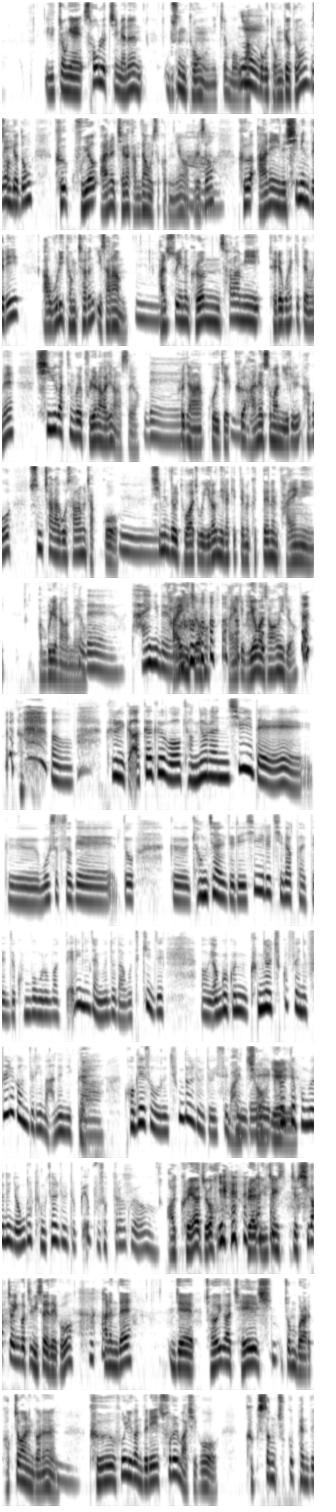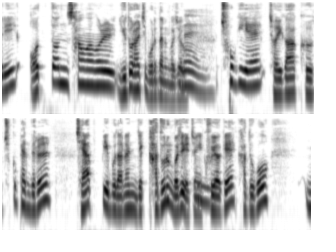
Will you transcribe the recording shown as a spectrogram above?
일종의 서울로 치면은 무슨 동 있죠? 뭐 예. 마포구 동교동, 네. 서교동 그 구역 안을 제가 담당하고 있었거든요. 아. 그래서 그 안에 있는 시민들이 아 우리 경찰은 이 사람 음. 알수 있는 그런 사람이 되려고 했기 때문에 시위 같은 거에 불려나가진 않았어요. 네. 그러지 않았고 이제 그 음. 그 안에서만 일을 하고 순찰하고 사람을 잡고 음. 시민들 도와주고 이런 일을 했기 때문에 그때는 다행히 안 불려나갔네요. 네, 다행이네요. 다행이죠. 다행이죠. 위험한 상황이죠. 어, 그러니까 아까 그 뭐 격렬한 시위대의 그 모습 속에 또 그 경찰들이 시위를 진압할 때 이제 곤봉으로 막 때리는 장면도 나오고 특히 이제 어, 영국은 극렬 축구 팬이 훌리건들이 많으니까 네. 거기에서 오는 충돌들도 있을 많죠. 텐데 예, 그럴 때 예. 보면은 영국 경찰들도 꽤 무섭더라고요. 아 그래야죠. 예. 그래야죠. 일종의 시각적인 것 좀 있어야 되고 하는데 이제 저희가 제일 심, 좀 뭐랄까 걱정하는 거는 음. 그 훌리건들이 술을 마시고 극성 축구 팬들이 어떤 상황을 유도를 할지 모른다는 거죠. 네. 초기에 저희가 그 축구 팬들을 제압비보다는 이제 가두는 거죠. 일종의 음. 구역에 가두고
